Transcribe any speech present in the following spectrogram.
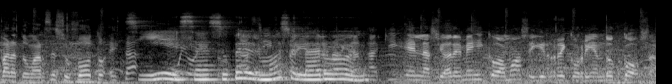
para tomarse su foto. Está Sí, está súper hermoso el árbol. Aquí en la Ciudad de México vamos a seguir recorriendo cosas.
